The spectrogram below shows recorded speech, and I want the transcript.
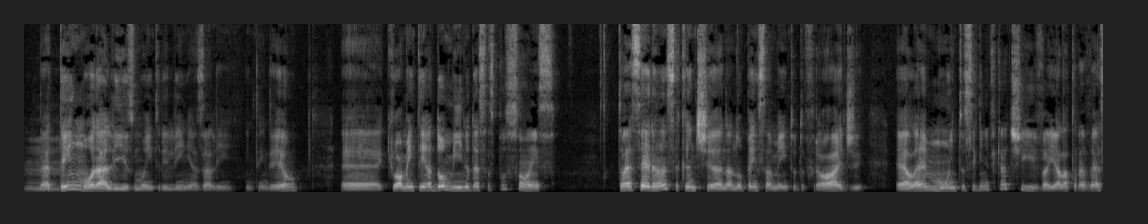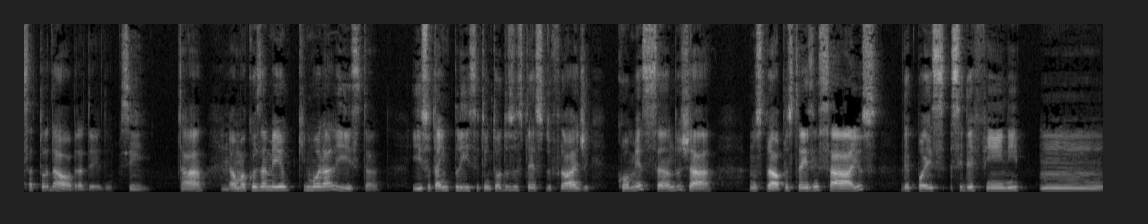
Né? Tem um moralismo entre linhas ali, entendeu? É, que o homem tenha domínio dessas pulsões. Então essa herança kantiana no pensamento do Freud, ela é muito significativa e ela atravessa toda a obra dele Sim. tá? É uma coisa meio que moralista. E isso está implícito em todos os textos do Freud, começando já nos próprios três ensaios, depois se define hum,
